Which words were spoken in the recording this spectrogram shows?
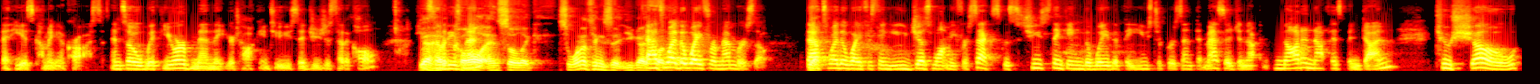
that he is coming across. And so with your men that you're talking to, you said you just had a call. Yeah, I had a call, men? and so like, so one of the things that you guys. That's why the wife remembers though. That's why the wife is thinking you just want me for sex because she's thinking the way that they used to present the message and not, not enough has been done to show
